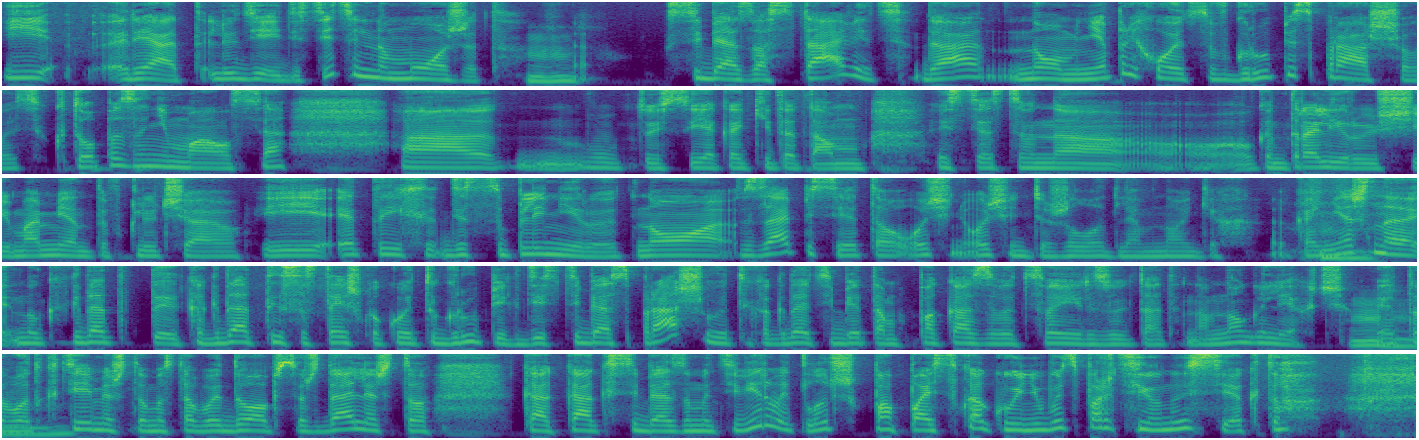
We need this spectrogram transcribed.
И ряд людей действительно может угу себя заставить, да, но мне приходится в группе спрашивать, кто позанимался. А, ну, то есть я какие-то там, естественно, контролирующие моменты включаю. И это их дисциплинирует. Но в записи это очень-очень тяжело для многих. Конечно, ну, когда ты, когда ты состоишь в какой-то группе, где с тебя спрашивают, и когда тебе там показывают свои результаты, намного легче. Mm-hmm. Это вот к теме, что мы с тобой до обсуждали, что как, как себя замотивировать, лучше попасть в какую-нибудь спортивную секту.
